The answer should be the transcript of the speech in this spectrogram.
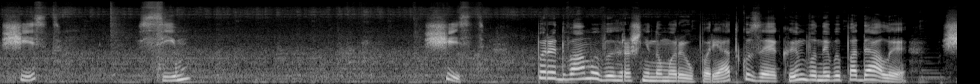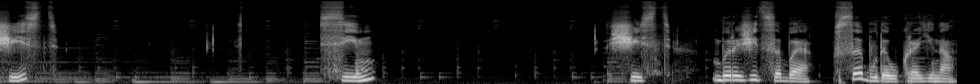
Шість, сім, шість. Перед вами виграшні номери у порядку, за яким вони випадали. Шість, сім, 6. Бережіть себе, все буде Україна.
